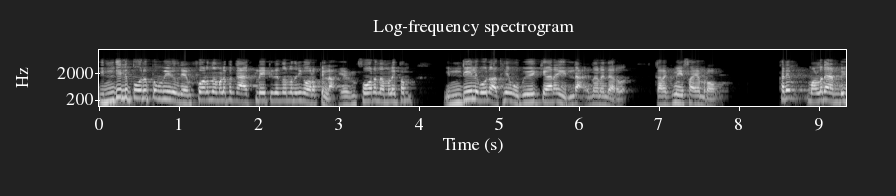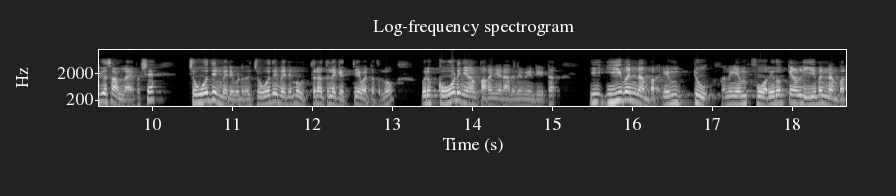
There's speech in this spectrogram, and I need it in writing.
ഇന്ത്യയിൽ പോലും ഉപയോഗിക്കുന്നില്ല. എം ഫോർ നമ്മളിപ്പോ കാൽക്കുലേറ്റ് ചെയ്തെന്നുള്ളത് എനിക്ക് ഉറപ്പില്ല. എം ഫോർ നമ്മളിപ്പം ഇന്ത്യയിൽ പോലും അധികം ഉപയോഗിക്കാറേ ഇല്ല എന്നാണ് എന്റെ അറിവ്. Correct me if I'm wrong കാര്യം വളരെ ആംബിഗ്യസ് ആണല്ലേ? പക്ഷെ ചോദ്യം വരും ഇവിടുന്ന്. ചോദ്യം വരുമ്പോൾ ഉത്തരത്തിലേക്ക് എത്തിയേ പറ്റത്തുള്ളൂ. ഒരു കോഡ് ഞാൻ പറഞ്ഞുതരാം അതിന് വേണ്ടിയിട്ട്. ഈ ഈവൻ നമ്പർ എം ടു അല്ലെങ്കിൽ എം ഫോർ ഇതൊക്കെയാണല്ലോ ഈവൻ നമ്പർ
